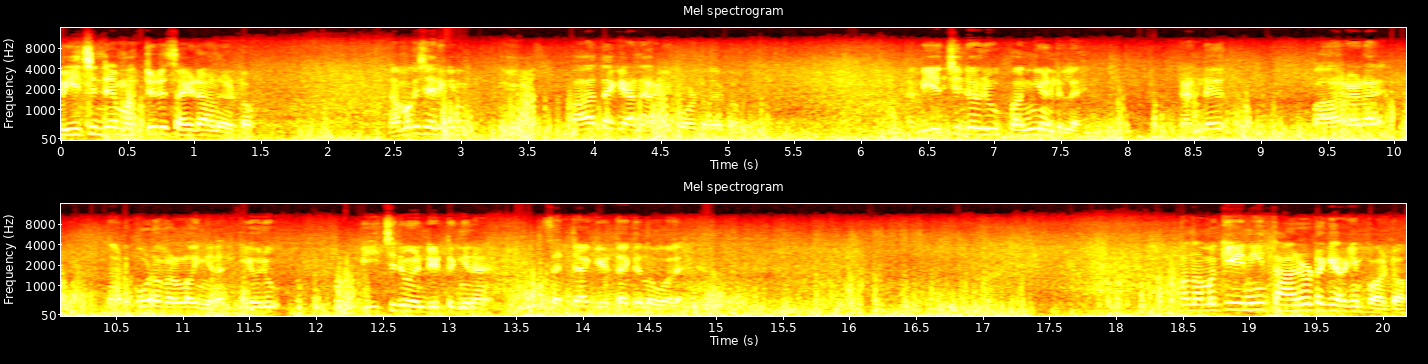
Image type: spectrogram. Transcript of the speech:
ഇതാ ബീച്ചിന്റെ മറ്റൊരു സൈഡാണ് കേട്ടോ. നമുക്ക് ശരിക്കും ഈ ഭാഗത്തേക്കാണ് ഇറങ്ങി പോകേണ്ടത് കേട്ടോ. ബീച്ചിന്റെ ഒരു ഭംഗി ഉണ്ടല്ലേ രണ്ട് പാറയുടെ നടുക്കൂടെ വെള്ളം ഇങ്ങനെ ഈ ഒരു ബീച്ചിന് വേണ്ടിയിട്ട് ഇങ്ങനെ സെറ്റാക്കി ഇട്ടേക്കുന്ന പോലെ. അപ്പം നമുക്ക് ഇനി താഴോട്ടൊക്കെ ഇറങ്ങി പോകാം കേട്ടോ.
